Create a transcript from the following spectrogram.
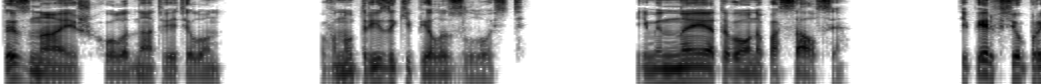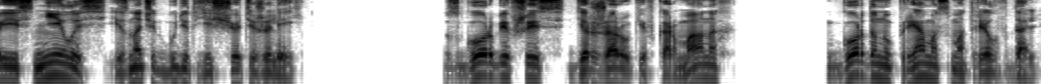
«Ты знаешь», — холодно ответил он. Внутри закипела злость. Именно этого он опасался. Теперь все прояснилось, и значит, будет еще тяжелей. Сгорбившись, держа руки в карманах, Гордон упрямо смотрел вдаль.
